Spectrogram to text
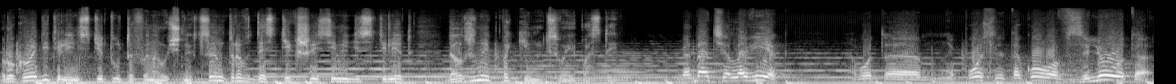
руководители институтов и научных центров, достигшие 70 лет, должны покинуть свои посты. Когда человек вот э, после такого взлета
